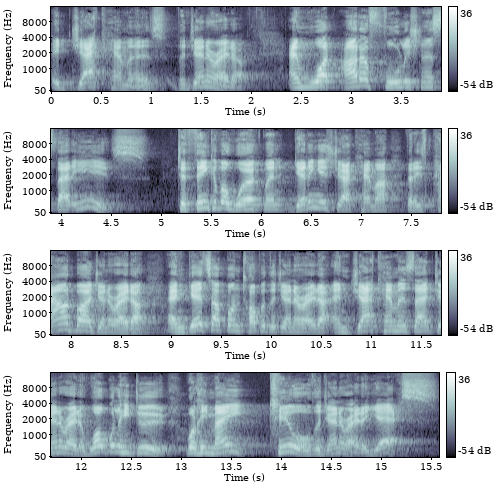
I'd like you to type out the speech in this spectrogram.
It jackhammers the generator. And what utter foolishness that is To think of a workman getting his jackhammer that is powered by a generator and gets up on top of the generator and jackhammers that generator. What will he do? Well, he may kill the generator, yes.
